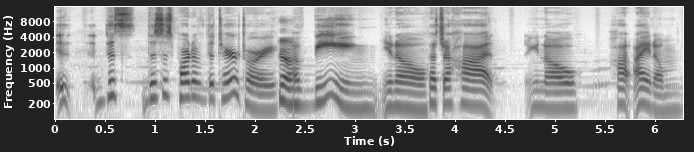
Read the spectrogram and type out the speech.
it. This this is part of the territory Yeah. of being, you know, such a hot, you know, hot item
